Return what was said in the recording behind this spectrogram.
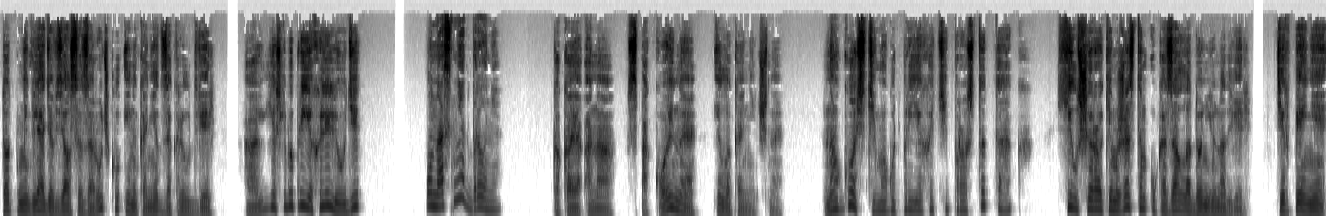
Тот, не глядя, взялся за ручку и, наконец, закрыл дверь. «А если бы приехали люди?» «У нас нет брони». Какая она спокойная и лаконичная. «Но гости могут приехать и просто так». Хилл широким жестом указал ладонью на дверь. Терпение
